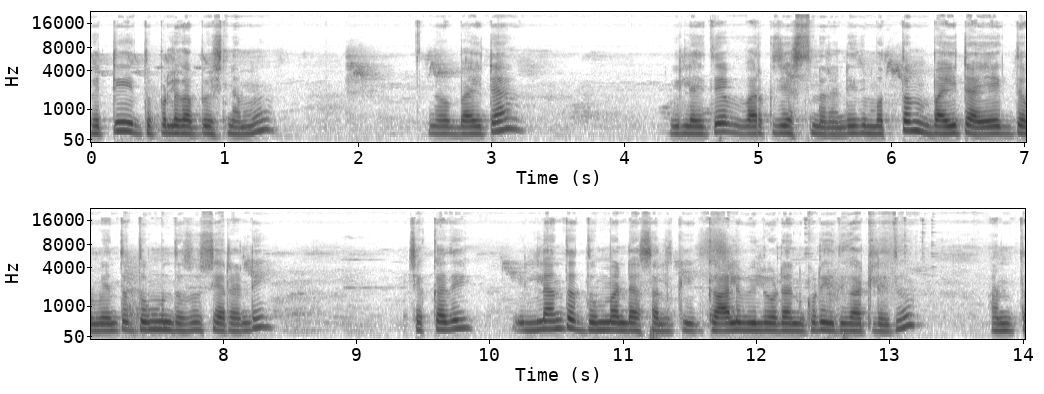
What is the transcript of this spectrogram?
పెట్టి దుప్పట్లు కప్పేసినాము. బయట వీళ్ళైతే వర్క్ చేస్తున్నారండి. ఇది మొత్తం బయట ఏకదం. ఎంత దుమ్ము ఉందో చూసారండి చెక్కది. ఇల్లంతా దుమ్మండి అసలుకి. గాలి వీలవడానికి కూడా ఇది కావట్లేదు. అంత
